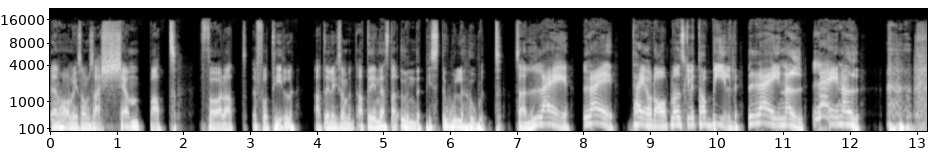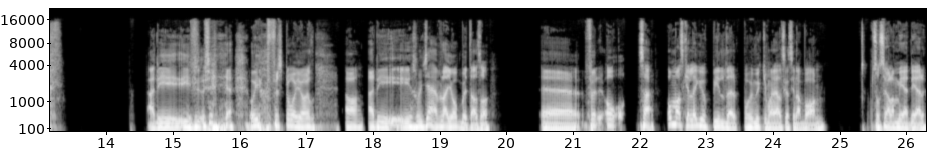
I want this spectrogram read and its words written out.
den har de liksom så här kämpat för att få till. Att det, liksom, att det är nästan under pistolhot. Så här, lej, lej, Theodor, nu ska vi ta bild. Lej nu, lej nu. ja, det är, och jag förstår ju. Ja, det är så jävla jobbigt alltså. Eh, för, och, så här, om man ska lägga upp bilder på hur mycket man älskar sina barn, sociala medier,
